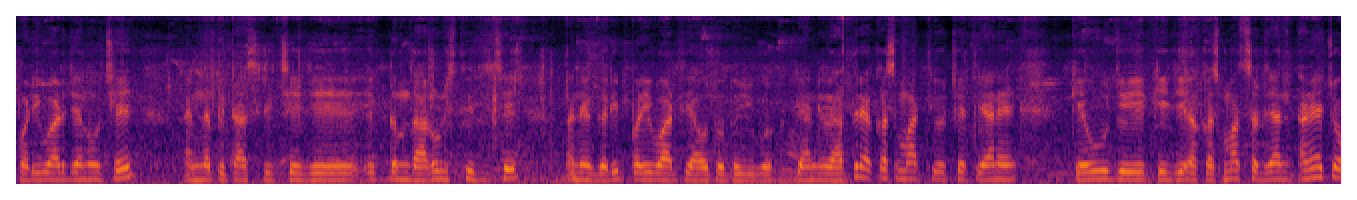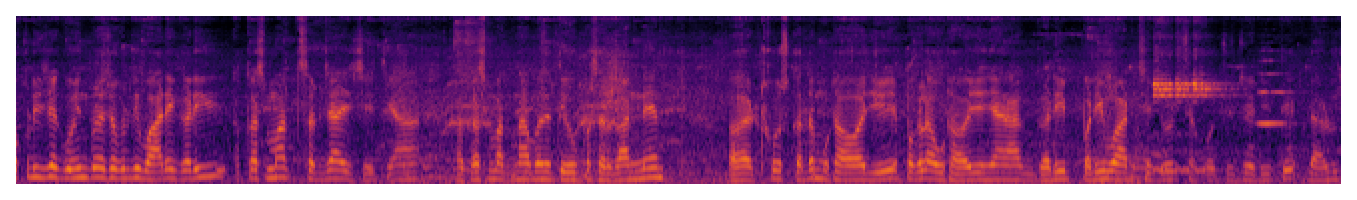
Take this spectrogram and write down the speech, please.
પરિવારજનો છે એમના પિતાશ્રી છે જે એકદમ દારૂલ સ્થિતિ છે અને ગરીબ પરિવારથી આવતો હતો યુવક. ત્યારે રાત્રે અકસ્માત થયો છે ત્યારે કહેવું જોઈએ કે જે અકસ્માત સર્જાય અને ચોકડી છે ગોવિંદપુરા ચોકડીથી વારે ઘડી અકસ્માત સર્જાય છે. ત્યાં અકસ્માત ના બને તે ઉપર સરકારને ઠોસ કદમ ઉઠાવવા જોઈએ પગલાં ઉઠાવવા જોઈએ. જ્યાં ગરીબ પરિવાર છે જોઈ શકો છો જે રીતે દારૂ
